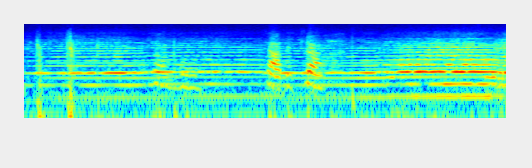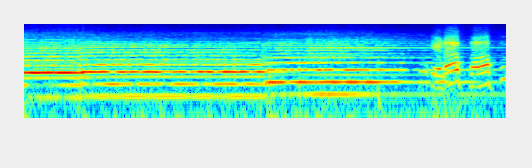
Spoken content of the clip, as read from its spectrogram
എടാ പാപ്പു.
